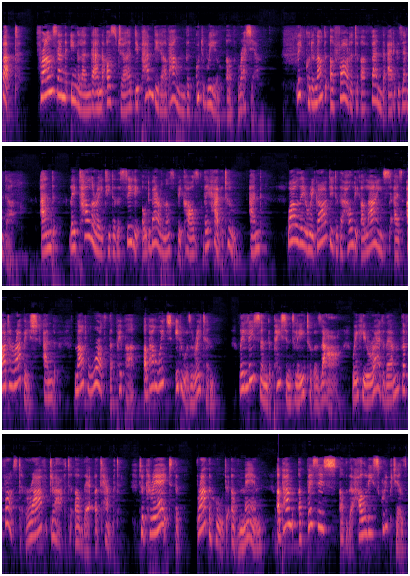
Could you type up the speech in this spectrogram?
But France and England and Austria depended upon the goodwill of Russia. They could not afford to offend Alexander, and they tolerated the silly old Baroness because they had to, and while they regarded the Holy Alliance as utter rubbish and not worth the paper upon which it was written, they listened patiently to the Tsar when he read them the first rough draft of their attempt to create the brotherhood of men upon a basis of the Holy Scriptures.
